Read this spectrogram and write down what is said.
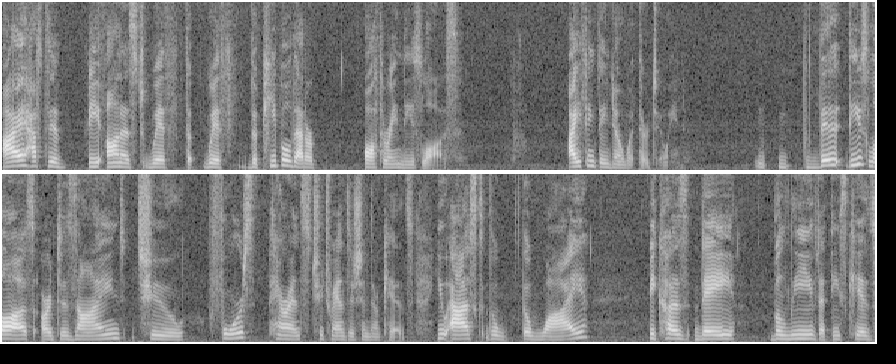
I have to be honest with the, with the people that are authoring these laws. I think they know what they're doing. The, these laws are designed to force parents to transition their kids. You ask the, the why because they believe that these kids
